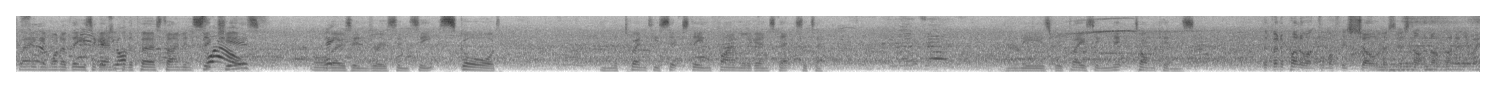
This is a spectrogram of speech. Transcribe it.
playing in one of these again for the first time in six 12. years. All Nick. those injuries since he scored in the 2016 final against Exeter. And he's replacing Nick Tompkins. The Vunipola one came off his shoulders, so it's not a knock on anyway.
